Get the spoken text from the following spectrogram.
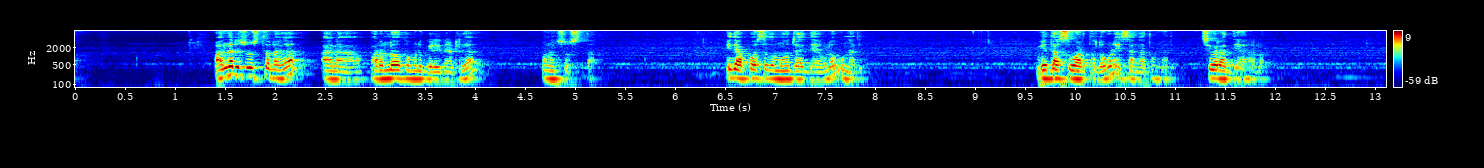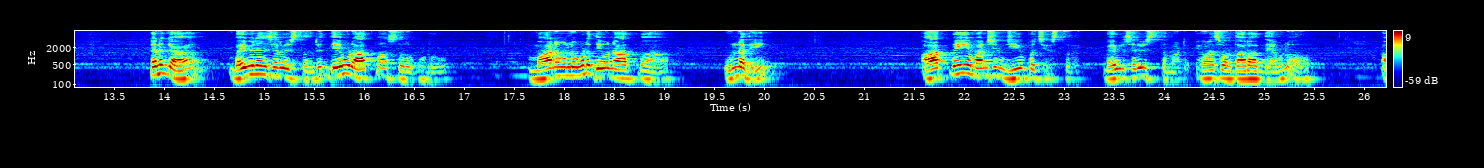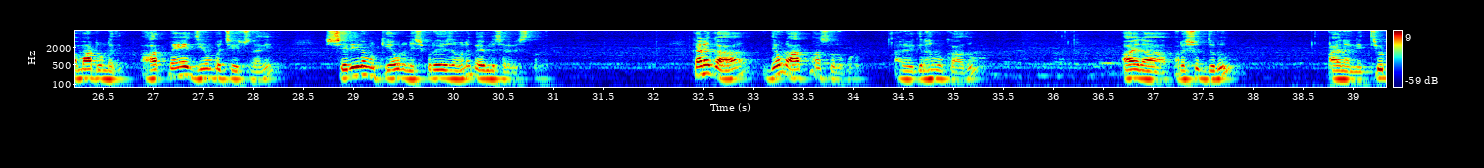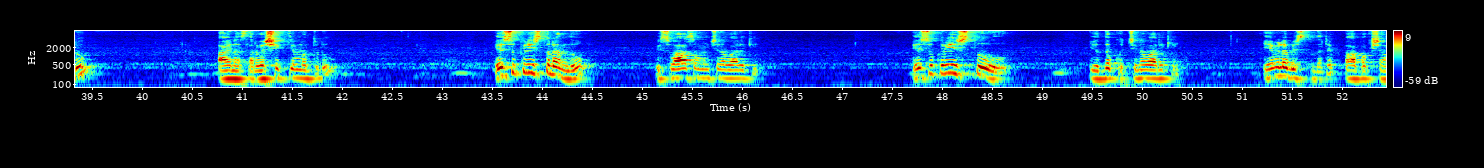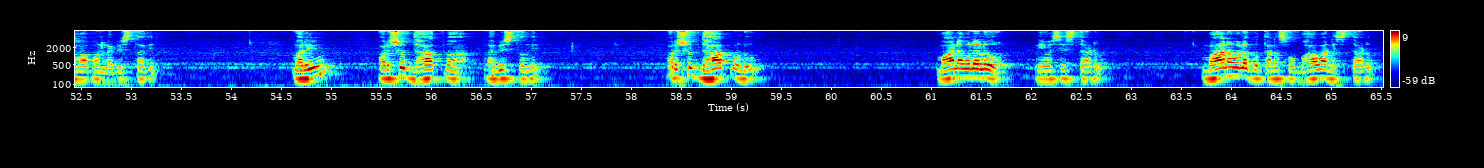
అందరూ చూస్తుండగా ఆయన పరలోకమును వెళ్ళినట్లుగా మనం చూస్తాం. ఇది అపోసక మొదటి అధ్యాయంలో ఉన్నది. మిగతా సువార్తలో కూడా ఈ సంగతి ఉన్నది. చివరి అధ్యాయంలో. కనుక బైబిల్ ఏం సెలవిస్తుందంటే దేవుడు ఆత్మస్వరూపుడు. మానవుల్లో కూడా దేవుని ఆత్మ ఉన్నది. ఆత్మయే మనిషిని జీవింపచేస్తుంది. బైబిల్ సెలవిస్తుందన్నమాట. యోనస్ వాళ్ళ తారాధ్యాయంలో ఆ మాట ఉన్నది. ఆత్మయే జీవింపచేస్తున్నది శరీరం కేవలం నిష్ప్రయోజనం అని బైబిల్ సెలవిస్తుంది. కనుక దేవుడు ఆత్మస్వరూపుడు. ఆయన విగ్రహము కాదు. ఆయన పరిశుద్ధుడు. ఆయన నిత్యుడు. ఆయన సర్వశక్తిమంతుడు. యేసుక్రీస్తునందు విశ్వాసం ఉంచిన వారికి యేసుక్రీస్తు యుద్ధకు వచ్చిన వారికి ఏమి లభిస్తుందంటే పాపక్షమాపణ లభిస్తుంది. మరియు పరిశుద్ధాత్మ లభిస్తుంది. పరిశుద్ధాత్ముడు మానవులలో నివసిస్తాడు. మానవులకు తన స్వభావాన్ని ఇస్తాడు.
